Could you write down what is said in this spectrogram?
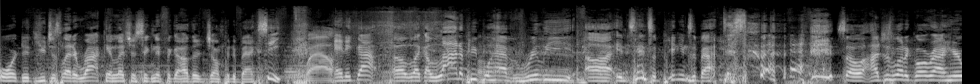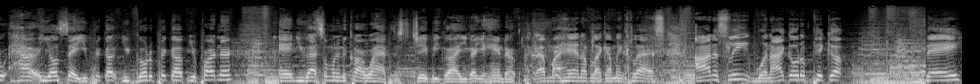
or did you just let it rock and let your significant other jump in the back seat? Wow. And it got uh, like a lot of people have really uh, intense opinions about this. so I just want to go around here. How y'all say you pick up, you go to pick up your partner, and you got someone in the car. What happens? JB, go ahead. You got your hand up. I got my hand up like I'm in class. Honestly, when I go to pick up Bay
